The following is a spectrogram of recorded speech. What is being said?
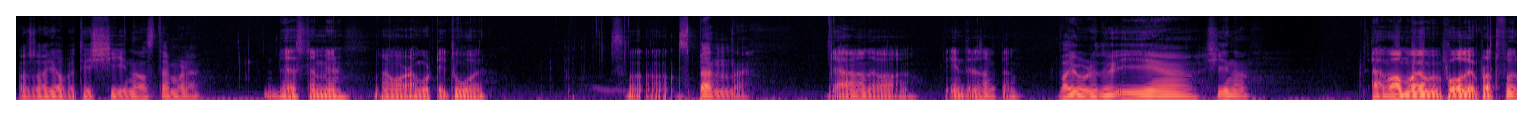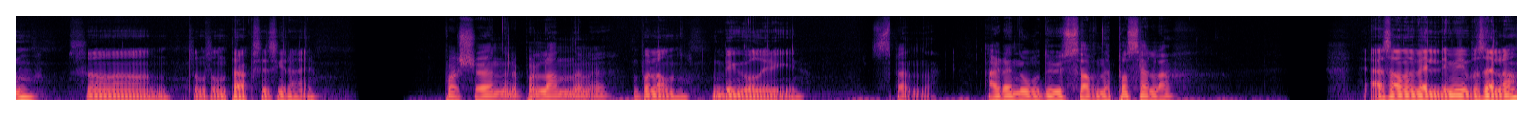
også har jobbet i Kina, stemmer det? Det stemmer. Jeg var der borte i to år. Så Spennende. ja, det var interessant, det. Hva gjorde du i eh, Kina? Jeg var med å jobbe på oljeplattform, så, som sånn praksisgreier. På sjøen eller på land, eller? På land. Bygge oljerigger. Spennende. Er det noe du savner på cella? Jeg savner veldig mye på cella.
